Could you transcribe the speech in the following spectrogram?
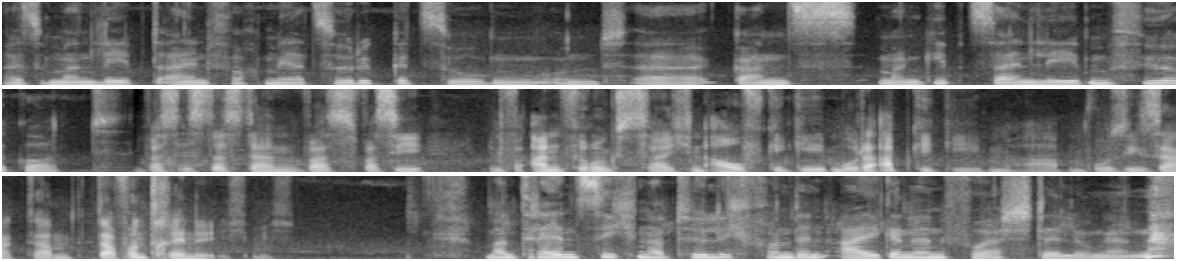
Also man lebt einfach mehr zurückgezogen und äh, ganz, man gibt sein Leben für Gott. Was ist das dann, was, was Sie in Anführungszeichen aufgegeben oder abgegeben haben, wo Sie gesagt haben, davon trenne ich mich? Man trennt sich natürlich von den eigenen Vorstellungen.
